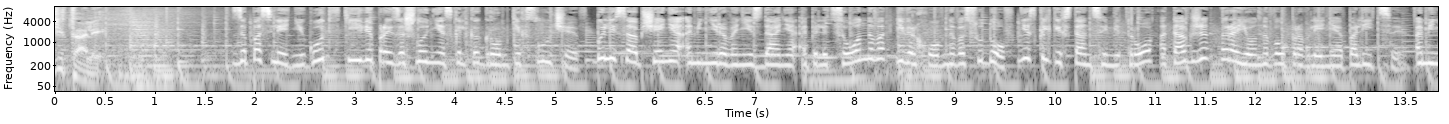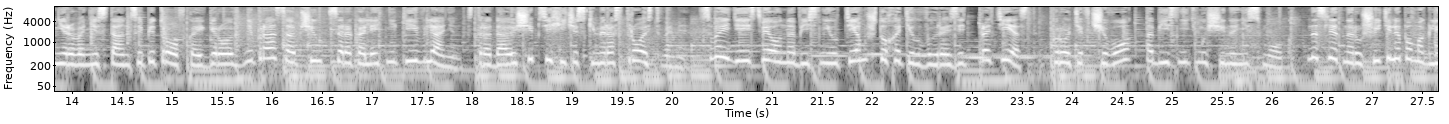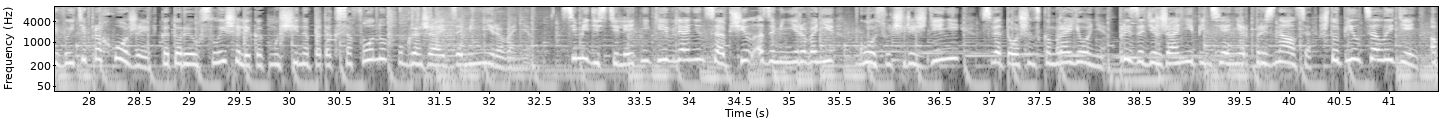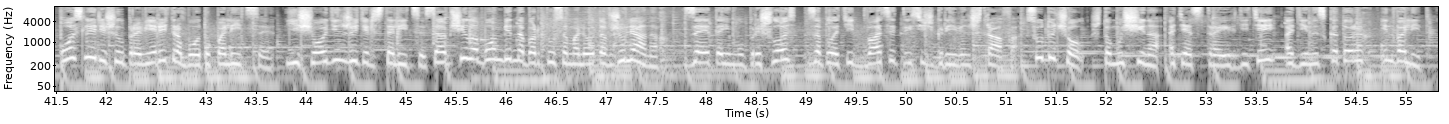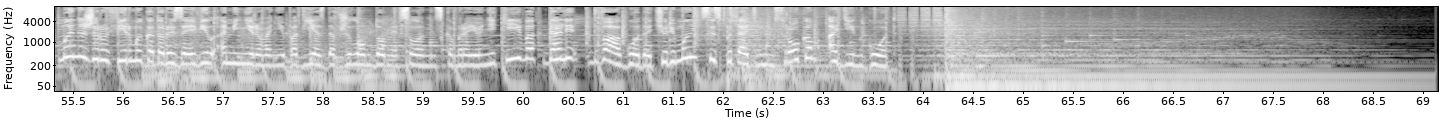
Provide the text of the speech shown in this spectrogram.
Детали. За последний год в Киеве произошло несколько громких случаев. Были сообщения о минировании здания апелляционного и Верховного судов, нескольких станций метро, а также районного управления полиции. О минировании станции Петровка и Героев Днепра сообщил 40-летний киевлянин, страдающий психическими расстройствами. Свои действия он объяснил тем, что хотел выразить протест, против чего объяснить мужчина не смог. На след нарушителя помогли выйти прохожие, которые услышали, как мужчина по таксофону угрожает заминированием. 70-летний киевлянин сообщил о заминировании госучреждений в Святошинском районе. При задержании пенсионер признался, что пил целый день, а после решил проверить работу полиции. Еще один житель столицы сообщил о бомбе на борту самолета в Жулянах. За это ему пришлось заплатить 20 тысяч гривен штрафа. Суд учел, что мужчина – отец троих детей, один из которых – инвалид. Менеджеру фирмы, который заявил о минировании подъезда в жилом доме в Соломенском районе Киева, дали два года тюрьмы с испытательным сроком один год.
